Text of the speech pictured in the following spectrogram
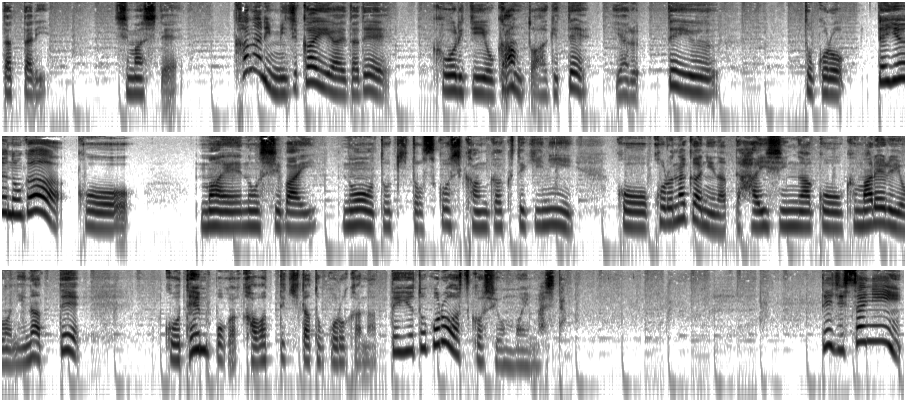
だったりしましてかなり短い間でクオリティをガンと上げてやるっていうところっていうのがこう前の芝居の時と少し感覚的にこうコロナ禍になって配信がこう組まれるようになってこうテンポが変わってきたところかなっていうところは少し思いました。で実際に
